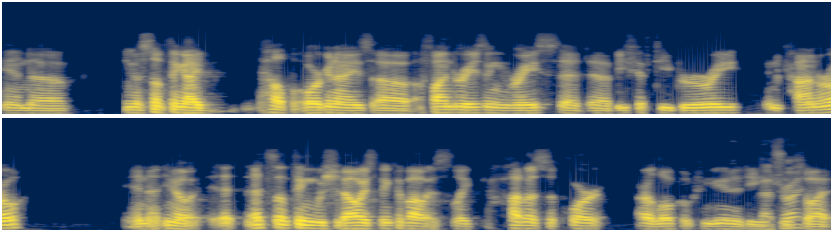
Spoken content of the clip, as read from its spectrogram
and uh, you know something I help organize a, a fundraising race at uh, B50 Brewery in Conroe, and uh, you know it, that's something we should always think about is like how to support our local community. That's right. So I,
